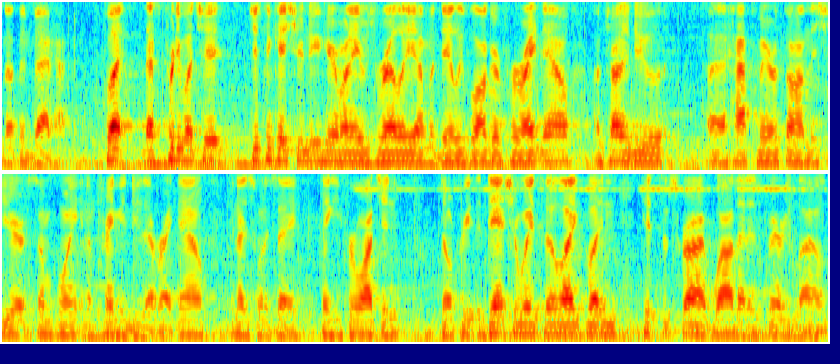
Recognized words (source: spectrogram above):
nothing bad happened. But that's pretty much it. Just in case you're new here, my name is Relly. I'm a daily vlogger for right now. I'm trying to do a half marathon this year at some point and I'm training to do that right now. And I just wanna say thank you for watching. Don't forget to dance your way to the like button, hit subscribe. Wow, that is very loud.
